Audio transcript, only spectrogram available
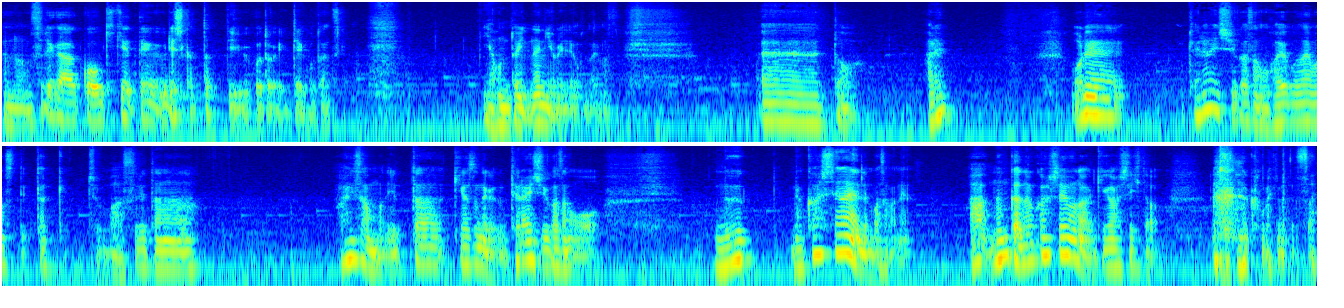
あのそれがこう聞けて嬉しかったっていうことが言いたいことなんですけど。いや本当に何よりでございます。えー、っとあれ？俺寺石ゆかさんおはようございますって言ったっけ？ちょっと忘れたな。愛さんまで言った気がするんだけど寺石ゆかさんを抜抜かしてないよねまさかね。あなんか抜かしたような気がしてきた。ごめんなさい。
